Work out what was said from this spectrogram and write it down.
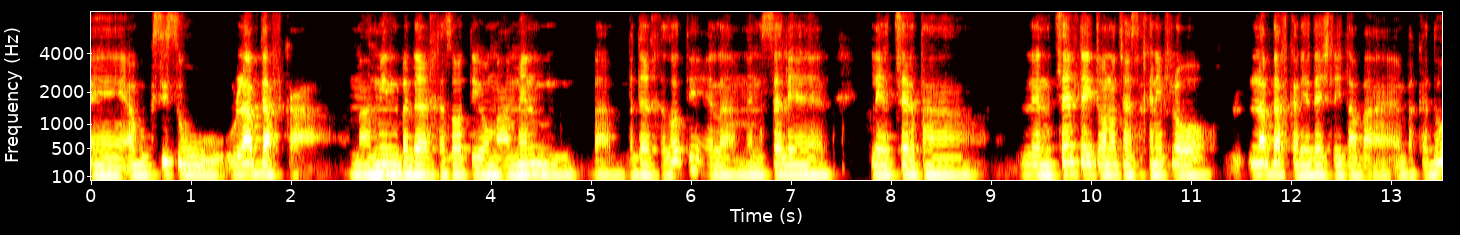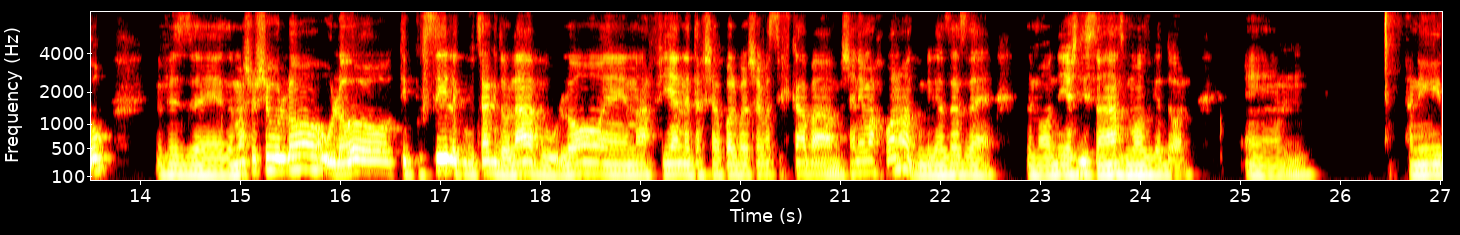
אה, אבוקסיס הוא, הוא לאו דווקא מאמין בדרך הזאת או מאמן בדרך הזאת, אלא מנסה לייצר את ה... לנצל את היתרונות של השחקנים שלו לאו דווקא על ידי שליטה בכדור, וזה משהו שהוא לא, לא טיפוסי לקבוצה גדולה והוא לא uh, מאפיין את איך שהפועל באר שבע שיחקה בשנים האחרונות, ובגלל זה זה, זה מאוד, יש דיסוננס מאוד גדול. Um, אני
